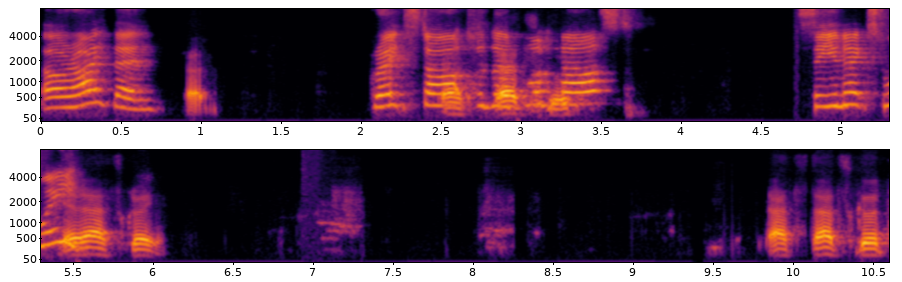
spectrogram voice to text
All right then. That, Great start to the podcast. Good. See you next week. Yeah, that's great. That's that's good.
